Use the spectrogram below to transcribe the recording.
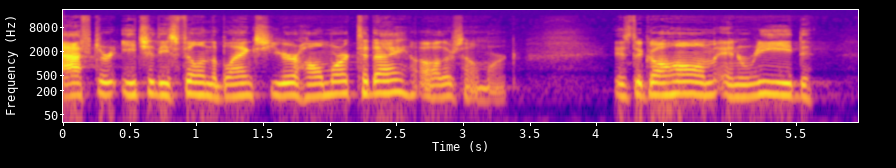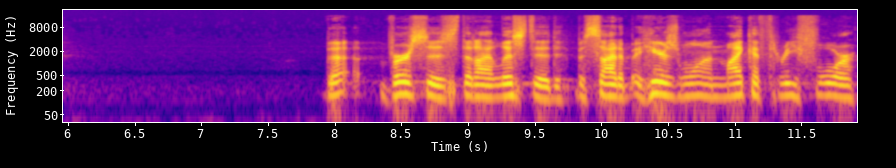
after each of these fill in the blanks. Your homework today, oh, there's homework, is to go home and read the verses that I listed beside it, but here's one Micah 3 4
